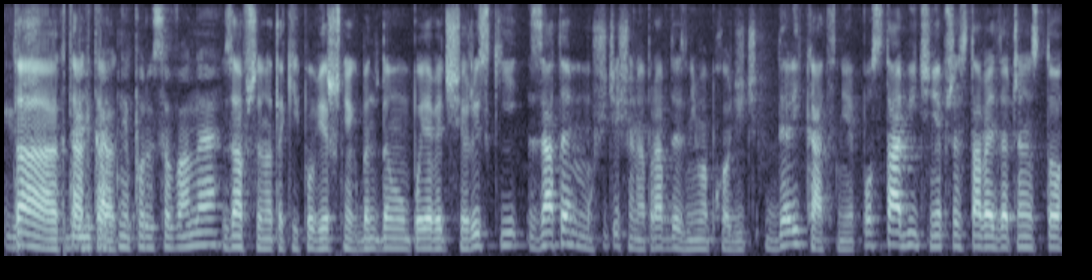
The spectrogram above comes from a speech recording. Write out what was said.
już Tak, tak, delikatnie tak. porysowane. Zawsze na takich powierzchniach będą pojawiać się ryski, zatem musicie się naprawdę z nim obchodzić delikatnie, postawić, nie przestawiać za często,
